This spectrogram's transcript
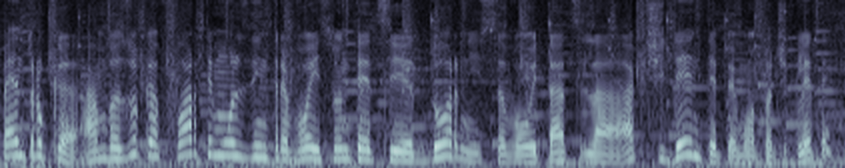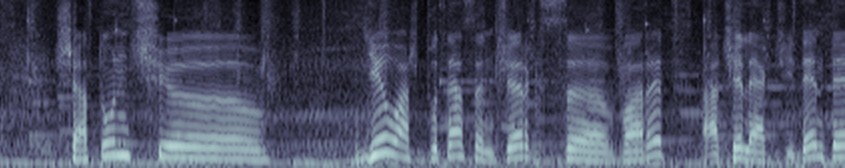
Pentru că am văzut că foarte mulți dintre voi sunteți dornici să vă uitați la accidente pe motociclete și atunci uh, Eu aș putea să încerc să vă arăt acele accidente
